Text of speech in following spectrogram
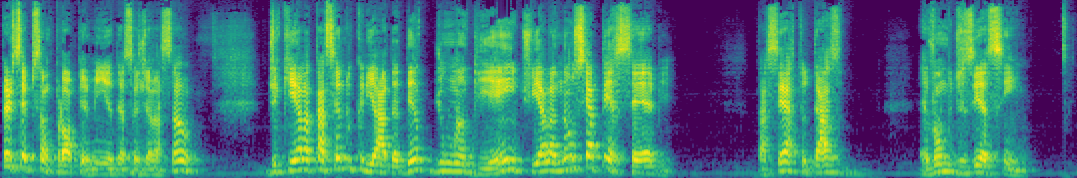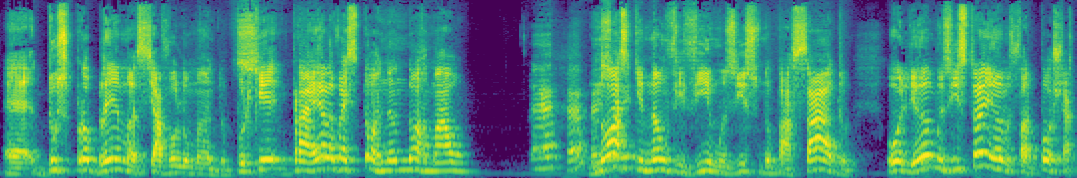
percepção própria minha dessa geração, de que ela está sendo criada dentro de um ambiente e ela não se apercebe, tá certo? Das, eh, vamos dizer assim, eh, dos problemas se avolumando, porque para ela vai se tornando normal. É, é, é Nós que não vivíamos isso no passado, olhamos e estranhamos. Falamos, poxa,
